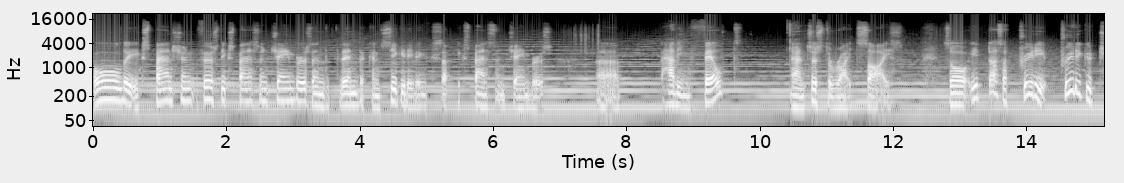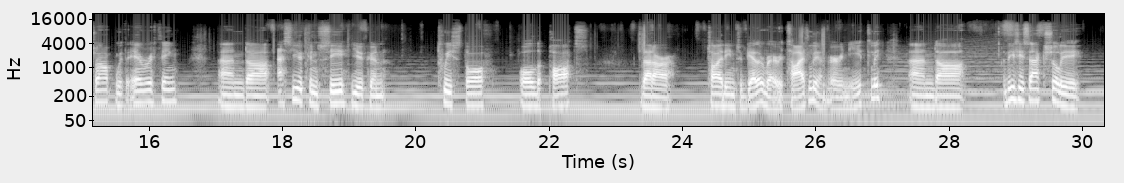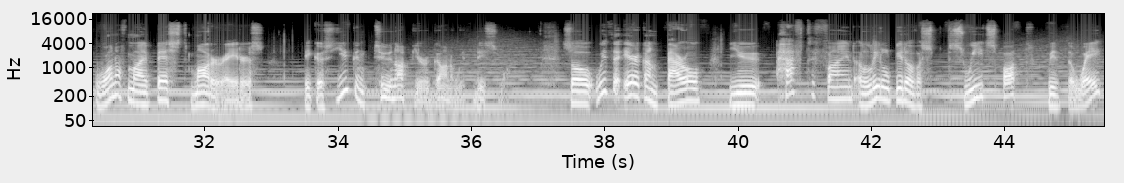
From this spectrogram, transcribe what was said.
all the expansion, first expansion chambers and then the consecutive ex expansion chambers uh, having felt and just the right size. So it does a pretty, pretty good job with everything. And uh, as you can see you can twist off all the parts that are tied in together very tightly and very neatly. And uh, this is actually one of my best moderators because you can tune up your gun with this one. So with the airgun barrel you have to find a little bit of a sweet spot with the weight.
